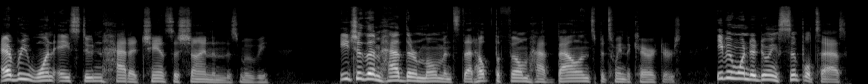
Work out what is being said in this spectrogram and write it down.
every 1A student had a chance to shine in this movie. Each of them had their moments that helped the film have balance between the characters, even when they're doing simple tasks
